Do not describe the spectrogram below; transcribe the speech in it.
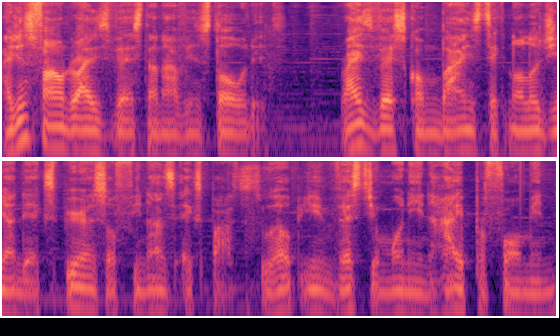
I just found RiseVest and I've installed it. RiseVest combines technology and the experience of finance experts to help you invest your money in high performing,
